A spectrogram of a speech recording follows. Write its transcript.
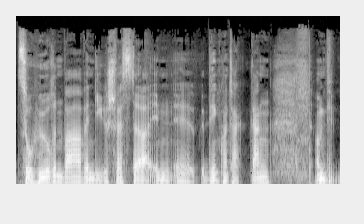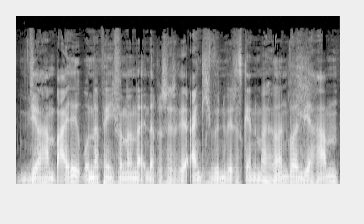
zu hören war, wenn die Geschwister in äh, den Kontakt gegangen. Und wir haben beide unabhängig voneinander in der Recherche, eigentlich würden wir das gerne mal hören wollen. Wir haben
